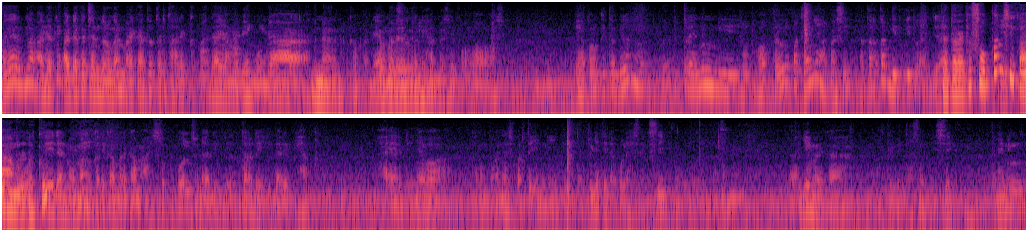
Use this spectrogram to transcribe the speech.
makanya dia bilang ada Mereka ada juga- kecenderungan mereka tuh tertarik kepada yang lebih muda Benar. kepada yang Kepada masih yang terlihat masih polos. Ya kalau kita bilang training di suatu hotel lu pakaiannya apa sih? Rata-rata gitu-gitu aja. Rata-rata sopan sih kalau Hitam, menurut aku. dan memang ketika mereka masuk pun sudah difilter di, dari pihak HRD-nya bahwa ketentuannya seperti ini tentunya tidak boleh seksi gitu. apalagi mereka aktivitasnya fisik training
